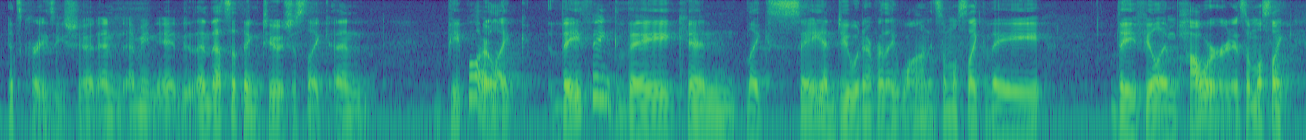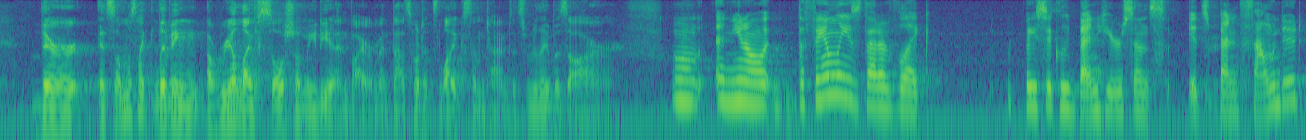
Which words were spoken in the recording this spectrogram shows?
It's crazy shit, and I mean, it, and that's the thing too. It's just like, and people are like, they think they can like say and do whatever they want. It's almost like they they feel empowered. It's almost like they're. It's almost like living a real life social media environment. That's what it's like sometimes. It's really bizarre. Well, and you know the families that have like basically been here since it's been founded.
